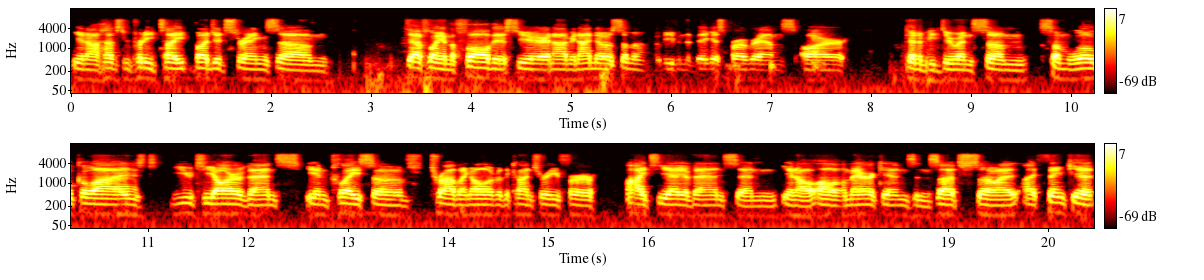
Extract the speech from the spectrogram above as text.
you know, have some pretty tight budget strings. Um, definitely in the fall this year, and I mean, I know some of even the biggest programs are going to be doing some some localized UTR events in place of traveling all over the country for ITA events and you know all Americans and such. So I, I think it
